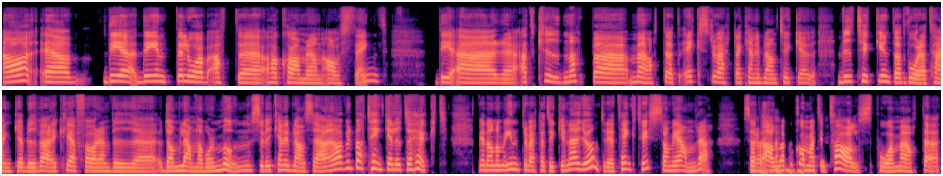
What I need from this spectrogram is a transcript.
Ja, eh, det, det, är inte lov att eh, ha kameran avstängd. Det är att kidnappa mötet. Extroverta kan ibland tycka, vi tycker inte att våra tankar blir verkliga förrän vi, eh, de lämnar vår mun. Så vi kan ibland säga, jag vill bara tänka lite högt. Medan de introverta tycker, nej gör inte det, tänk tyst som vi andra. Så att alla får komma till tals på mötet.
